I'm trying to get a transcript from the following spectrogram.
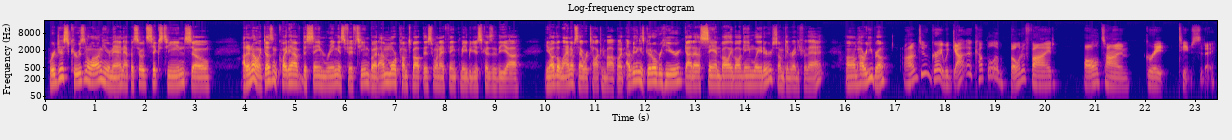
We're just cruising along here, man. Episode 16, so I don't know. It doesn't quite have the same ring as 15, but I'm more pumped about this one, I think, maybe just because of the, uh, you know, the lineups that we're talking about. But everything is good over here. Got a sand volleyball game later, so I'm getting ready for that. Um, how are you, bro? I'm doing great. We got a couple of bona fide, all time great teams today.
